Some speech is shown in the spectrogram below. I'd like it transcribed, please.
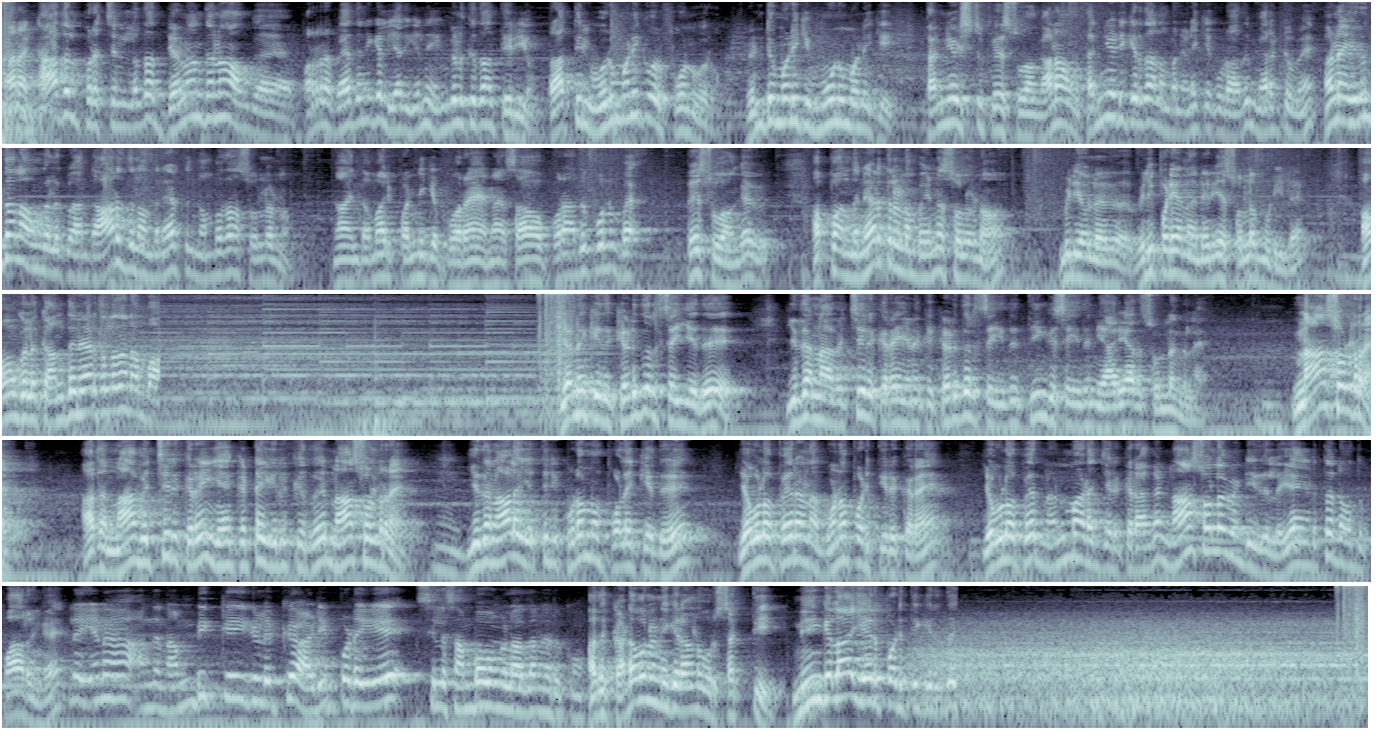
ஆனா காதல் பிரச்சனையில தான் தினம் தினம் அவங்க படுற வேதனைகள் எது என்ன எங்களுக்கு தான் தெரியும். ராத்திரி ஒரு மணிக்கு ஒரு ஃபோன் வரும். ரெண்டு மணிக்கு மூணு மணிக்கு தண்ணி அடிச்சுட்டு பேசுவாங்க. ஆனா அவங்க தண்ணி அடிக்கிறதா நம்ம நினைக்க கூடாது மிரட்டுவேன். ஆனா இருந்தாலும் அவங்களுக்கு அந்த ஆறுதல் அந்த நேரத்துக்கு நம்ம தான் சொல்லணும். நான் இந்த மாதிரி பண்ணிக்க போறேன் நான் சாக போறேன் அது பொண்ணு பே- பேசுவாங்க. அப்போ அந்த நேரத்தில் நம்ம என்ன சொல்லணும்? மீடியாவில் வெளிப்படையாக நான் நிறைய சொல்ல முடியல. அவங்களுக்கு அந்த நேரத்தில் தான் நம்ம எனக்கு இது கெடுதல் செய்யுது. இதை நான் வச்சிருக்கிறேன் எனக்கு கெடுதல் செய்யுது தீங்கு செய்யுதுன்னு யாரையாவது சொல்லுங்களேன். நான் சொல்கிறேன் அதை நான் வச்சிருக்கிறேன் என்கிட்ட இருக்குது நான் சொல்கிறேன். இதனால் எத்தனை குடும்பம் பிழைக்குது எவ்வளோ பேரை நான் குணப்படுத்தி இருக்கிறேன் எவ்வளோ பேர் நன்மை அடைஞ்சிருக்கிறாங்க நான் சொல்ல வேண்டியது இல்லை என் இடத்த வந்து பாருங்க. இல்லை ஏன்னா அந்த நம்பிக்கைகளுக்கு அடிப்படையே சில சம்பவங்களாக தானே இருக்கும். அது கடவுள் நிகரான ஒரு சக்தி. நீங்களா ஏற்படுத்திக்கிறது.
